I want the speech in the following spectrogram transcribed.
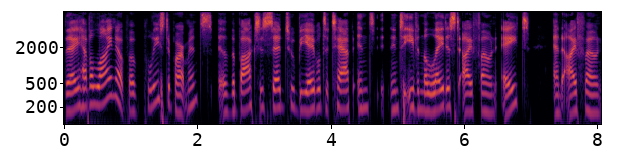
they have a lineup of police departments. Uh, the box is said to be able to tap into into even the latest iPhone eight and iPhone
